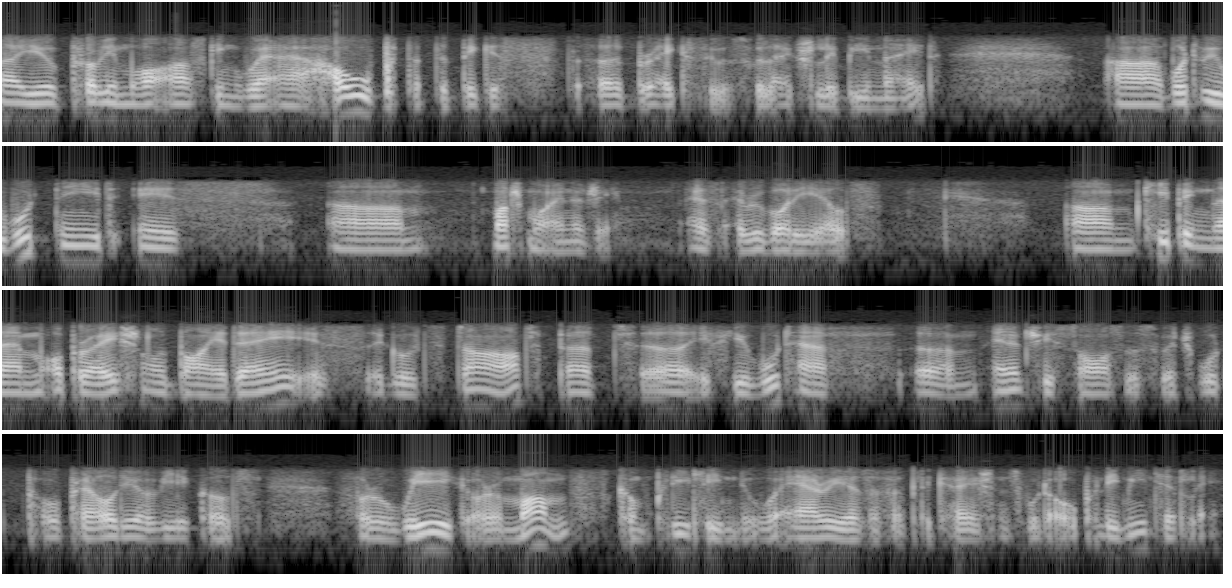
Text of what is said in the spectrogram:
uh, you're probably more asking where I hope that the biggest uh, breakthroughs will actually be made. Uh, what we would need is um, much more energy, as everybody else. Um, keeping them operational by a day is a good start, but uh, if you would have um, energy sources which would propel your vehicles for a week or a month, completely new areas of applications would open immediately.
